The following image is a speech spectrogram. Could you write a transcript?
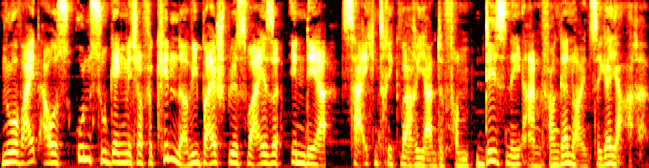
nur weitaus unzugänglicher für Kinder, wie beispielsweise in der Zeichentrickvariante von Disney Anfang der 90er Jahre.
